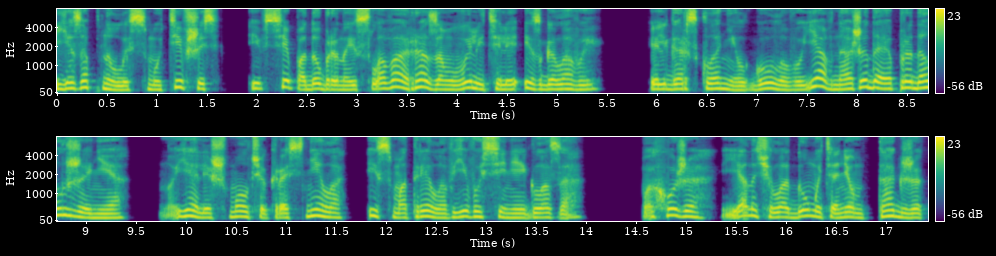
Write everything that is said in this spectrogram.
Я запнулась, смутившись, и все подобранные слова разом вылетели из головы. Эльгар склонил голову, явно ожидая продолжения, но я лишь молча краснела и смотрела в его синие глаза. Похоже, я начала думать о нем так же,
